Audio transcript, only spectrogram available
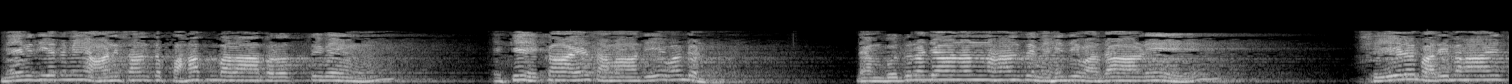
මේ විදිහට මේ ආනිසංස පහක් බලාපොරොත්තු වෙන එක එක අය සමාධිය වඩනවා. දැන් බුදුරජාණන් වහන්සේ මෙහිදී වදාළේ ශීල පරිභාවිත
